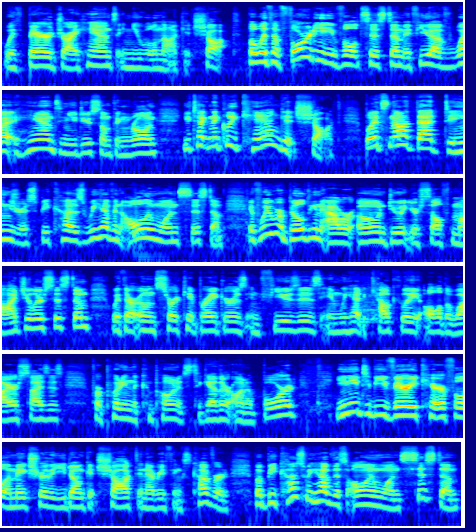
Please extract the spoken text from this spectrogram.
with bare, dry hands and you will not get shocked. But with a 48 volt system, if you have wet hands and you do something wrong, you technically can get shocked. But it's not that dangerous because we have an all-in-one system. If we were building our own do-it-yourself modular system with our own circuit breakers and fuses and we had to calculate all the wire sizes for putting the components together on a board, board, you need to be very careful and make sure that you don't get shocked and everything's covered. But because we have this all-in-one system,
